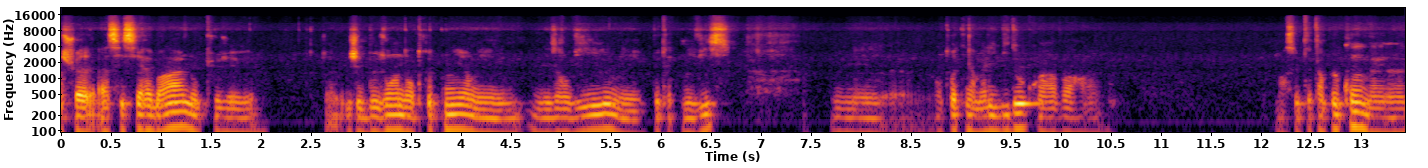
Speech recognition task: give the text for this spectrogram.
je suis assez cérébral, donc j'ai besoin d'entretenir mes, mes envies, mes peut-être mes vices, mais entretenir ma libido, quoi, avoir c'est peut-être un peu con, mais euh,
